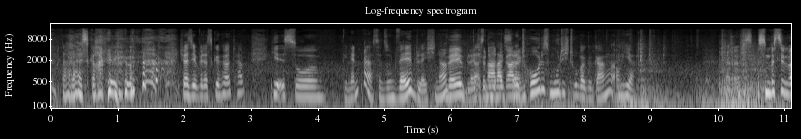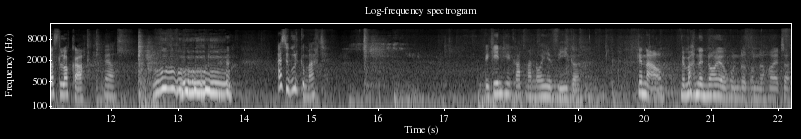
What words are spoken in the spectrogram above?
Nala ist gerade. Ich weiß nicht, ob ihr das gehört habt. Hier ist so, wie nennt man das denn? So ein Wellblech, ne? Wellblech, Da ist auch gerade sagen. todesmutig drüber gegangen. Auch hier. Es ist ein bisschen was locker. Ja. Uh. Hast du gut gemacht. Wir gehen hier gerade mal neue Wege. Genau. Wir machen eine neue Hunderunde heute.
